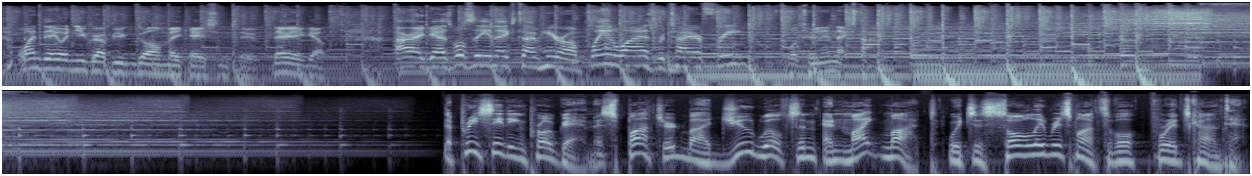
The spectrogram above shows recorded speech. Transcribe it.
One day when you grow up, you can go on vacation too. There you go. All right, guys, we'll see you next time here on Plan Wise Retire Free. We'll tune in next time. The preceding program is sponsored by Jude Wilson and Mike Mott, which is solely responsible for its content.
